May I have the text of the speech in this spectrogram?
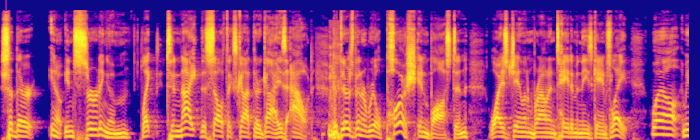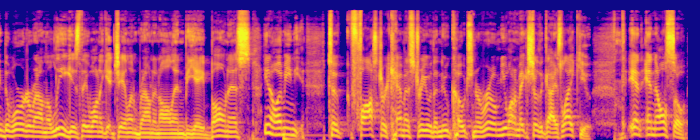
So they're you know, inserting them. Like tonight, the Celtics got their guys out, but there's been a real push in Boston. Why is Jaylen Brown and Tatum in these games late? Well, I mean, the word around the league is they want to get Jaylen Brown an all NBA bonus. You know, I mean, to foster chemistry with a new coach in a room, you want to make sure the guys like you. And and also,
